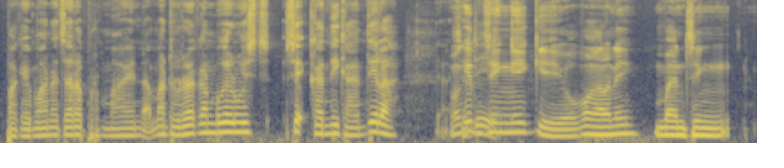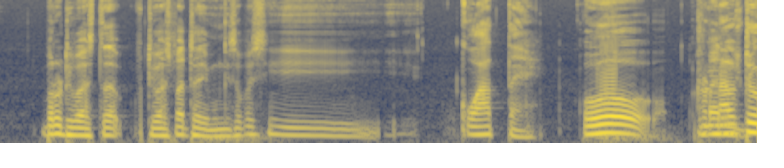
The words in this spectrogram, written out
bagaimana cara bermain. Nah, Madura kan mungkin wis sik ganti-ganti lah. Ya, Mungkin jadi- sing iki apa ngarani main sing perlu diwaspada diwaspadai mungkin siapa sih Kuate. Oh Main- Ronaldo,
